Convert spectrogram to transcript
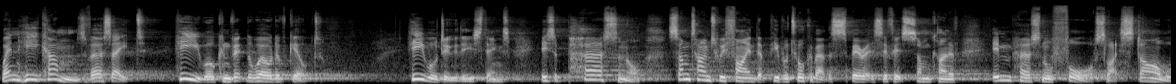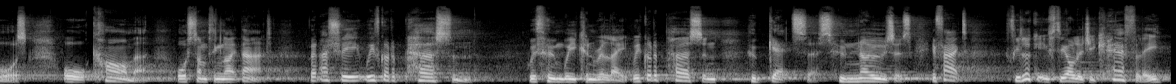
When he comes, verse 8, he will convict the world of guilt. He will do these things. It's a personal. Sometimes we find that people talk about the Spirit as if it's some kind of impersonal force, like Star Wars or karma or something like that. But actually, we've got a person with whom we can relate. We've got a person who gets us, who knows us. In fact, if you look at your theology carefully,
